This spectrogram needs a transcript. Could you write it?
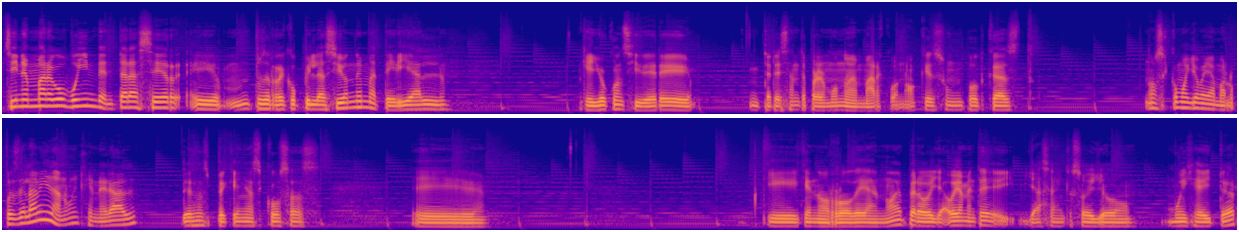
Sin embargo, voy a intentar hacer eh, pues, recopilación de material que yo considere interesante para el mundo de Marco, ¿no? Que es un podcast, no sé cómo yo voy a llamarlo, pues de la vida, ¿no? En general, de esas pequeñas cosas eh, que, que, nos rodean, ¿no? Pero ya, obviamente ya saben que soy yo muy hater.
